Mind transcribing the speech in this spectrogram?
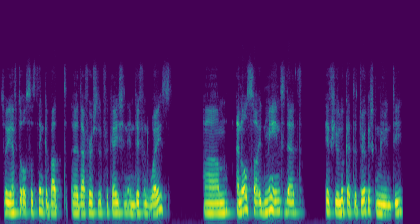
So you have to also think about uh, diversification in different ways. Um, and also, it means that if you look at the Turkish community,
